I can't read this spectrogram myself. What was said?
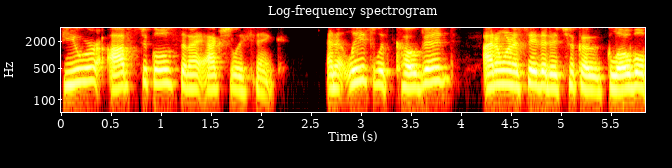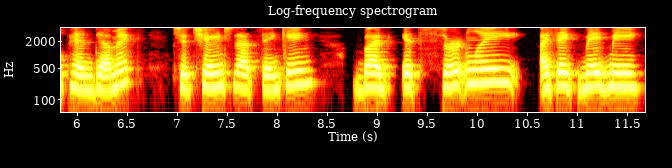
fewer obstacles than I actually think. And at least with COVID, I don't want to say that it took a global pandemic to change that thinking, but it certainly, I think, made me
